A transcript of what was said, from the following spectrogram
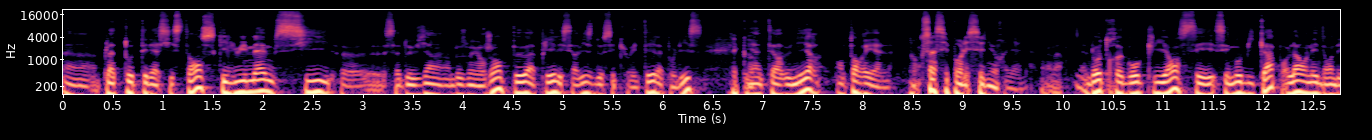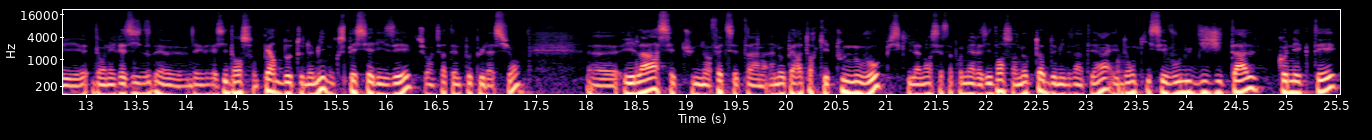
un, plateau de téléassistance qui lui-même, si euh, ça devient un besoin urgent, peut appeler les services de sécurité, la police, et intervenir en temps réel. Donc ça, c'est pour les seigneuriales. Voilà. L'autre gros client, c'est Mobicap. Là, on est dans des, dans les des résidences en perte d'autonomie, donc spécialisées sur une certaine population. et là, c'est une, en fait, c'est un, un, opérateur qui est tout nouveau puisqu'il a lancé sa première résidence en octobre 2021 et donc il s'est voulu digital, connecté,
